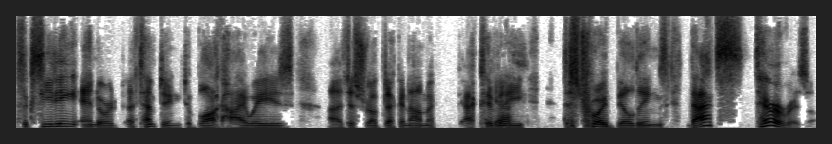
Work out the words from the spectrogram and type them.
succeeding and or attempting to block highways, uh, disrupt economic activity, yes. destroy buildings. That's terrorism.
